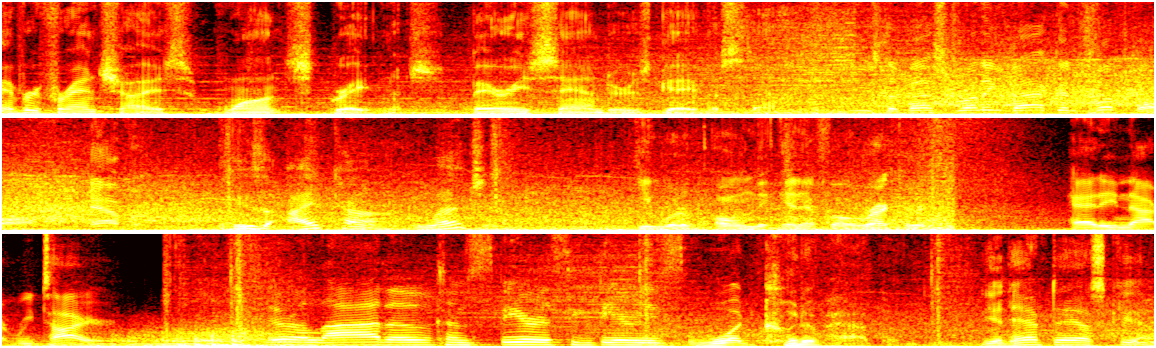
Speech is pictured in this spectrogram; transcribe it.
Every franchise wants greatness. Barry Sanders gave us that. He's the best running back in football ever. He's an icon, legend. He would have owned the NFL record had he not retired. There are a lot of conspiracy theories. What could have happened? You'd have to ask him.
